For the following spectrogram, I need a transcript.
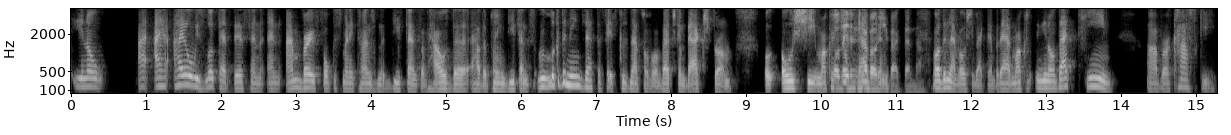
you know, I, I, I always look at this and and I'm very focused many times on the defense of how's the how they're playing defense. Look at the names they have to face: Kuznetsov, Ovechkin, Backstrom, o- Oshie, Marcus. Well, they didn't have Oshie back then, though. Well, they didn't have Oshie back then, but they had Marcus. You know that team, uh, Burakovsky,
